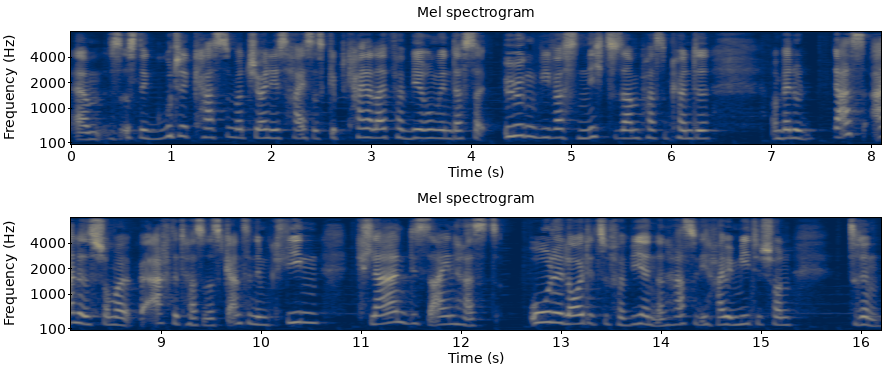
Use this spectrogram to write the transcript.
Ähm, das ist eine gute Customer Journey. Das heißt, es gibt keinerlei Verwirrungen, dass da irgendwie was nicht zusammenpassen könnte. Und wenn du das alles schon mal beachtet hast und das Ganze in einem clean, klaren Design hast, ohne Leute zu verwirren, dann hast du die halbe Miete schon drin.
